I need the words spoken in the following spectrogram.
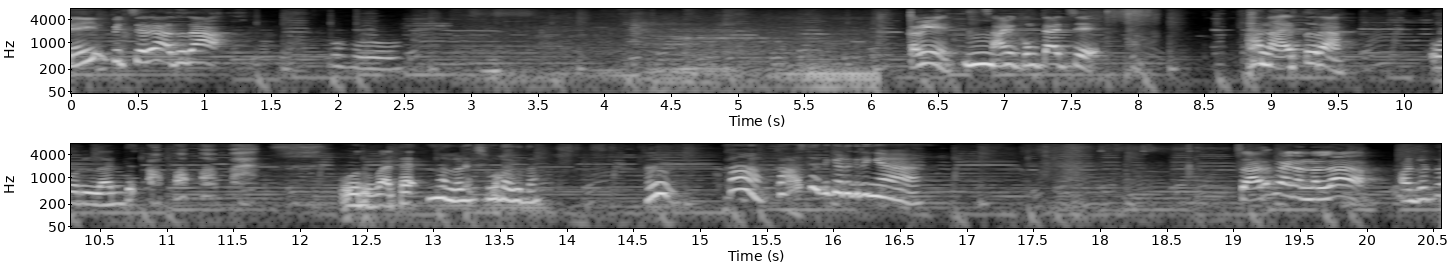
மெயின் பிக்சரே அதுதான். ஓஹோ. கவி சாமி கும்பிட்டாச்சு. ஆ, நான் எடுத்துக்கிறேன். ஒரு லட்டு. அப்பா பாப்பா ஒரு வடை. நல்லா சூடாகுதா? அக்கா காசு எதுக்கு எடுக்கிறீங்க? சரக்கு வேணும் நல்லா. அது விட்டு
